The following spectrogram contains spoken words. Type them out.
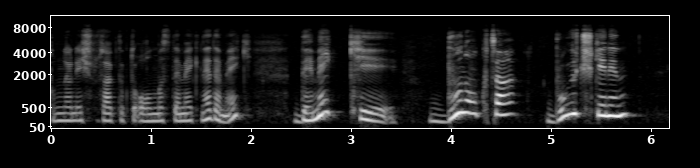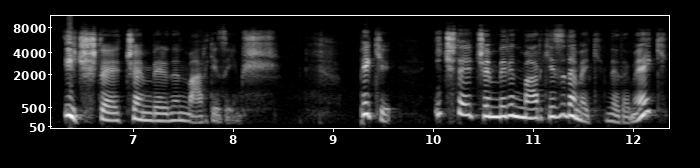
Bunların eşit uzaklıkta olması demek ne demek? Demek ki bu nokta bu üçgenin iç teğet çemberinin merkeziymiş. Peki iç teğet çemberin merkezi demek ne demek?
